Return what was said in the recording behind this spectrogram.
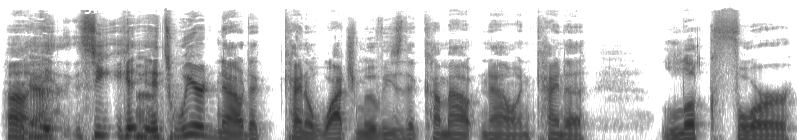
Huh. Yeah. It- see, it, it's weird now to kind of watch movies that come out now and kind of look for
